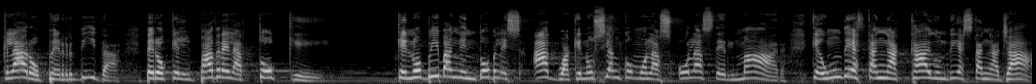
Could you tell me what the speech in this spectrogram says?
claro, perdida, pero que el Padre la toque que no vivan en dobles aguas, que no sean como las olas del mar, que un día están acá y un día están allá.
